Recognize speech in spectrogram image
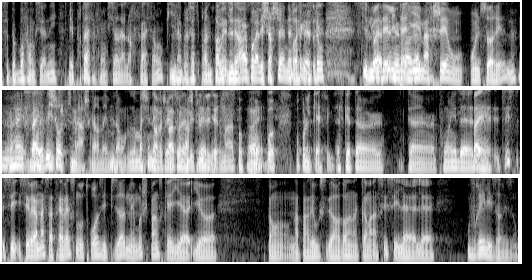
ça peut pas fonctionner. Mais pourtant, ça fonctionne à leur façon. Puis après ça, tu prends une En pause d'une heure pour aller chercher un c'est espresso. Si le modèle italien marchait, on, on le saurait. Ouais, ben, il y a des choses qui marchent quand même. La, la machine Non, mais je parle pour la médecine très bien. vétérinaire, pas, pas- Ouais. pas- pas pour le café. Est-ce que tu as, un t'as un point de. de- Ben, tu sais, c'est c'est vraiment, ça traverse nos trois épisodes, mais moi, je pense qu'il y a. il y a- on en parlait aussi dehors d'or avant de commencer, c'est le, le- ouvrir les horizons.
